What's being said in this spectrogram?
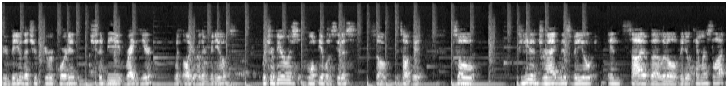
your video that you pre-recorded should be right here with all your other videos, which your viewers won't be able to see this, so it's all good. So you need to drag this video inside of the little video camera slot,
